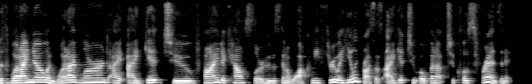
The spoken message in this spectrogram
with what I know and what I've learned, I, I get to find a counselor who is going to walk me through a healing process. I get to open up to close friends and it,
